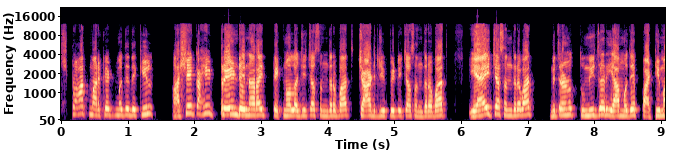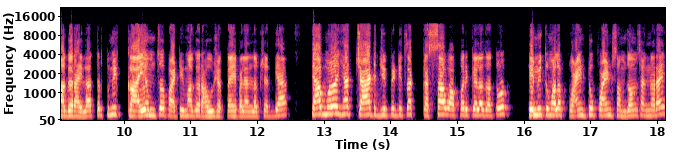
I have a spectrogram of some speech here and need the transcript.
स्टॉक मार्केटमध्ये देखील असे काही ट्रेंड येणार आहेत टेक्नॉलॉजीच्या संदर्भात चार्ट जीपीटीच्या संदर्भात एआयच्या संदर्भात. मित्रांनो तुम्ही जर यामध्ये पाठीमागं राहिला तर तुम्ही कायमचं पाठीमागं राहू शकता हे पहिल्यांदा लक्षात घ्या. त्यामुळं ह्या चार्ट जीपीटीचा कसा वापर केला जातो हे मी तुम्हाला पॉईंट टू पॉईंट समजावून सांगणार आहे.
